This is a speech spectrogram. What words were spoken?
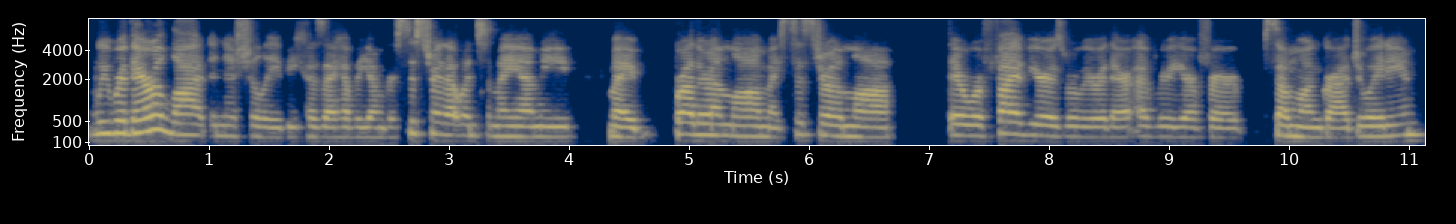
we were there a lot initially because I have a younger sister that went to Miami. My brother-in-law, my sister-in-law. There were five years where we were there every year for someone graduating.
